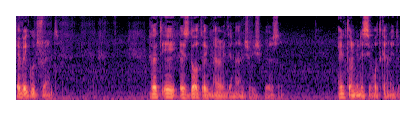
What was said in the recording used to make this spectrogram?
I have a good friend that he, his daughter married a non-Jewish person. And told me, listen, what can I do?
